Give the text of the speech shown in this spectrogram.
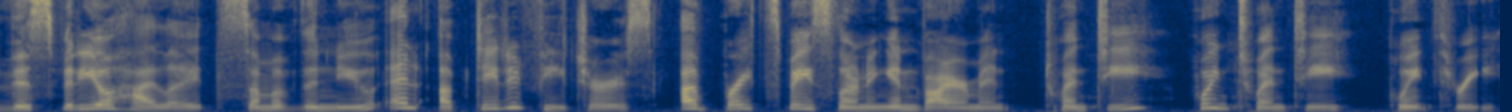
This video highlights some of the new and updated features of Brightspace Learning Environment 20.20.3.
